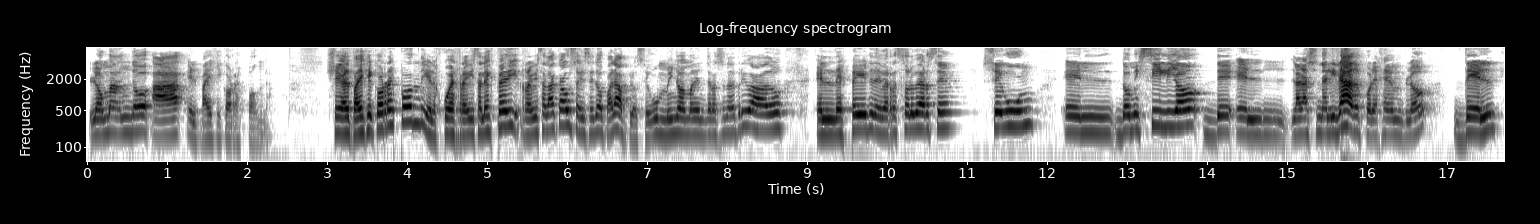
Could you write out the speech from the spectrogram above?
lo mando a el país que corresponda. Llega al país que corresponde y el juez revisa el expediente, revisa la causa y dice, no, pará, pero según mi norma internacional privado, el expediente debe resolverse según el domicilio de la nacionalidad, por ejemplo, del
